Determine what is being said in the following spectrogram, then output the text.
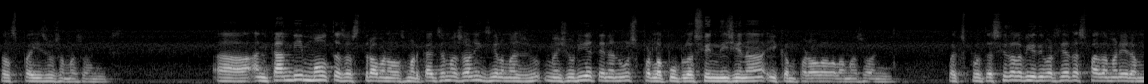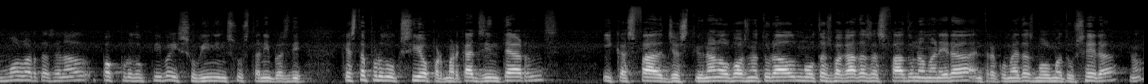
dels països amazònics. Eh, en canvi, moltes es troben als mercats amazònics i la majoria tenen ús per la població indígena i camperola de l'Amazònia. L'explotació de la biodiversitat es fa de manera molt artesanal, poc productiva i sovint insostenible. És dir, aquesta producció per mercats interns i que es fa gestionant el bosc natural moltes vegades es fa d'una manera, entre cometes, molt matossera no?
